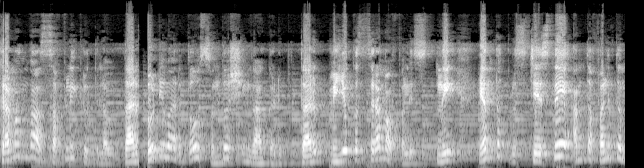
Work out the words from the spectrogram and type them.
క్రమంగా సఫలీకృతులవుతారు. తోటి వారితో సంతోషంగా గడుపుతారు. మీ యొక్క శ్రమ ఫలిస్తుంది. ఎంత కృషి చేస్తే అంత ఫలితం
